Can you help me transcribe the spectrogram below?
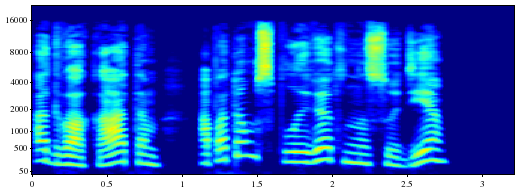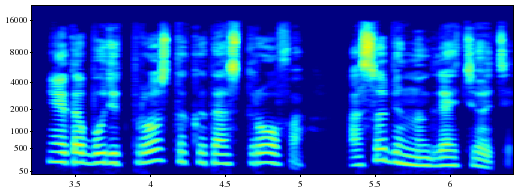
адвокатам, а потом всплывет на суде, это будет просто катастрофа, особенно для тети.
